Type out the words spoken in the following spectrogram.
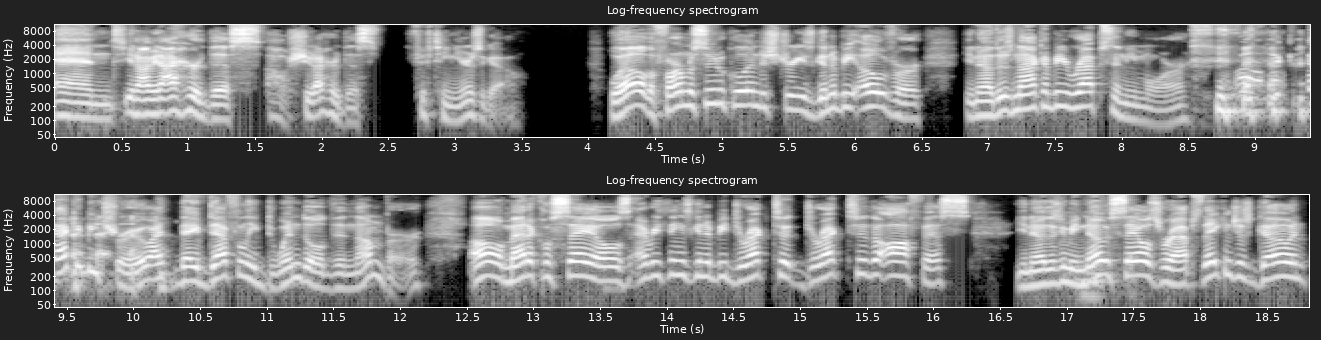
And, you know, I mean, I heard this, oh, shoot, I heard this 15 years ago well, the pharmaceutical industry is going to be over. You know, there's not going to be reps anymore. Well, that, that, could be true. I, they've definitely dwindled the number. Oh, medical sales, everything's going to be direct to direct to the office. You know, there's going to be no sales reps. They can just go and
